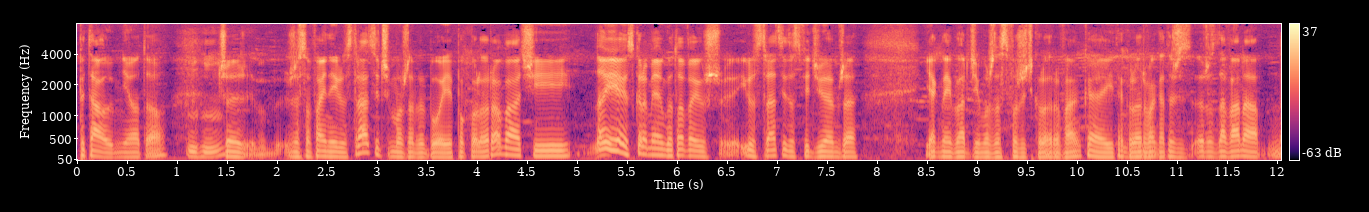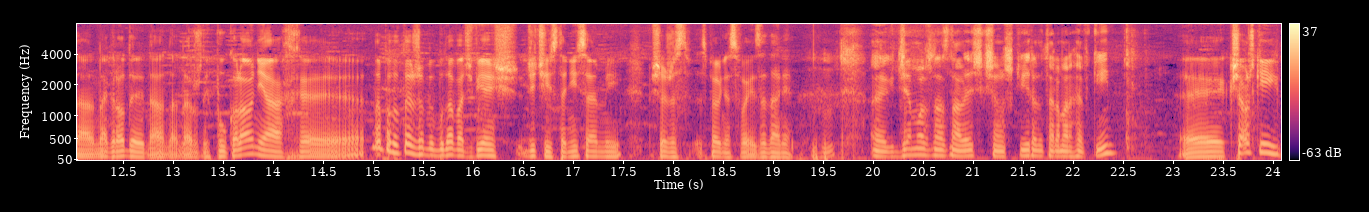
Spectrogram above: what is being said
pytały mnie o to, czy, że są fajne ilustracje, czy można by było je pokolorować i no i skoro miałem gotowe już ilustracje, to stwierdziłem, że jak najbardziej można stworzyć kolorowankę i ta kolorowanka też jest rozdawana na nagrody na, na, na różnych półkoloniach, e, no po to też, żeby budować więź dzieci z tenisem i myślę, że spełnia swoje zadanie. E, Gdzie można znaleźć książki redaktora Marchewki? E, Książki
